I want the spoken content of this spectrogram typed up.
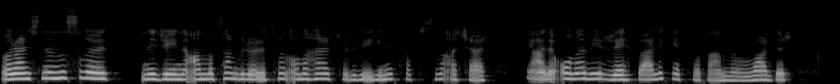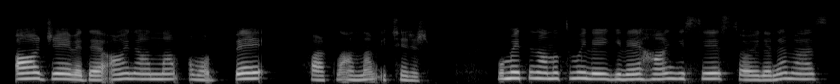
Öğrencisine nasıl öğreneceğini anlatan bir öğretmen ona her türlü bilginin kapısını açar. Yani ona bir rehberlik etmek anlamı vardır. A, C ve D aynı anlam ama B farklı anlam içerir. Bu metnin anlatımı ile ilgili hangisi söylenemez?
